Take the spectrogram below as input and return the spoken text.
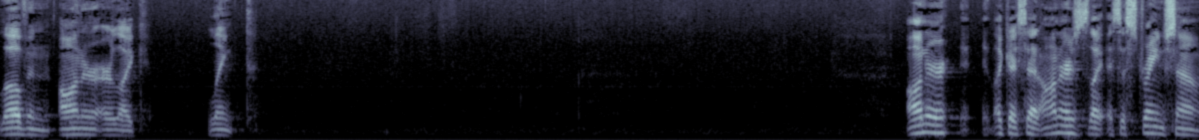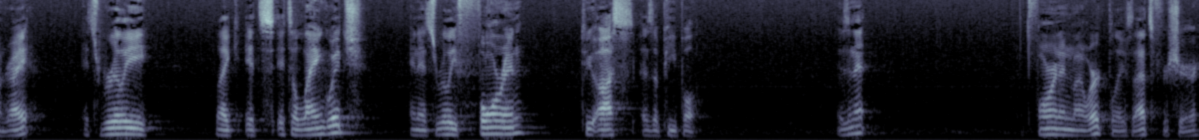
Love and honor are like linked. Honor, like I said, honor is like it's a strange sound, right? It's really like it's it's a language and it's really foreign to us as a people. Isn't it? It's foreign in my workplace, that's for sure.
